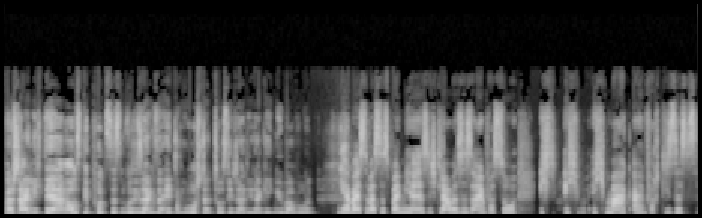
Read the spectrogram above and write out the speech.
wahrscheinlich der rausgeputztesten, wo sie sagen so, ey, die Großstadt-Tussi da, die da gegenüber wohnt. Ja, weißt du, was das bei mir ist? Ich glaube, es ist einfach so, ich, ich, ich mag einfach dieses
